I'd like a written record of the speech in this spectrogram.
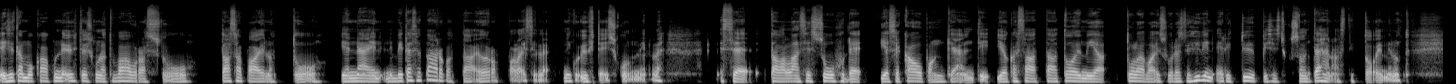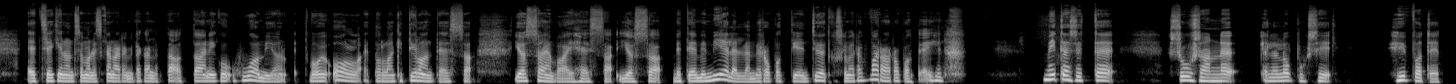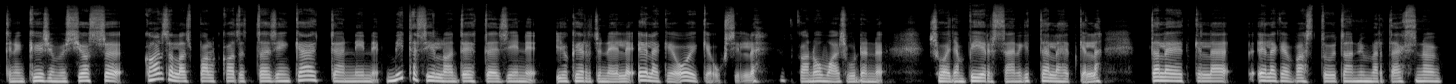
niin sitä mukaan kun ne yhteiskunnat vaurastuu, tasapainottuu ja näin, niin mitä se tarkoittaa eurooppalaisille niin kuin yhteiskunnille? Se tavallaan se suhde ja se kaupankäynti, joka saattaa toimia tulevaisuudessa hyvin erityyppisesti kuin se on tähän asti toiminut. Et sekin on semmoinen skenaario, mitä kannattaa ottaa niin kuin huomioon, että voi olla, että ollaankin tilanteessa jossain vaiheessa, jossa me teemme mielellämme robottien työt, koska meidän varaa roboteihin. Mitä sitten Susanne, eli lopuksi hypoteettinen kysymys, jos kansalaispalkka otettaisiin käyttöön, niin mitä silloin tehtäisiin jo kertyneille eläkeoikeuksille, jotka on omaisuuden suojan piirissä ainakin tällä hetkellä? Tällä hetkellä eläkevastuita on ymmärtääkseni noin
